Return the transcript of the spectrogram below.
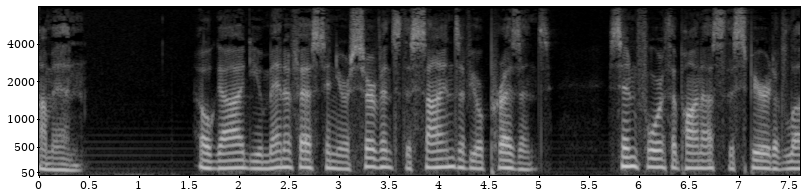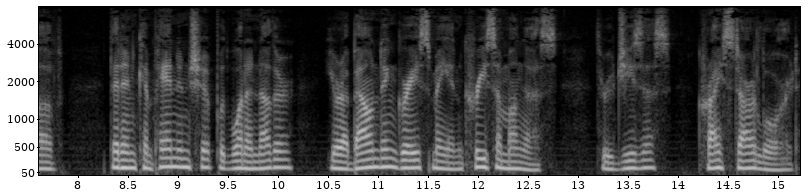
Amen. O God, you manifest in your servants the signs of your presence. Send forth upon us the Spirit of love that in companionship with one another your abounding grace may increase among us, through Jesus Christ our Lord.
